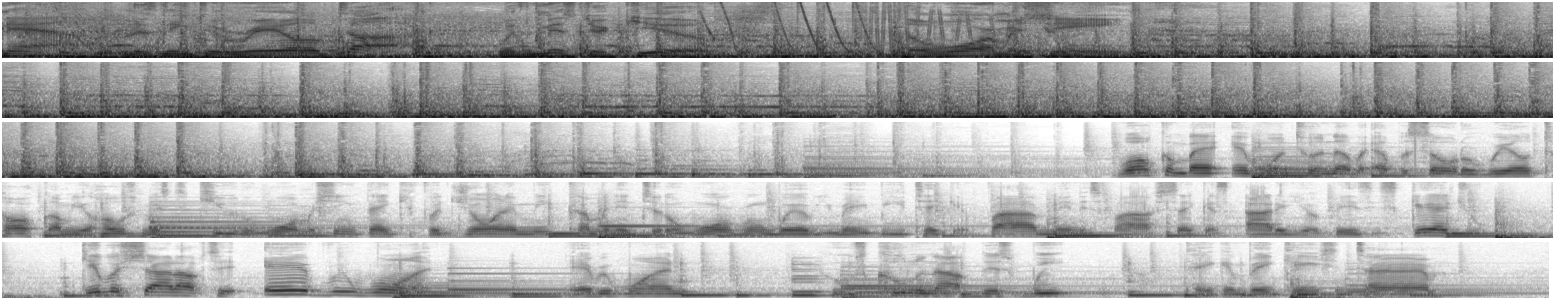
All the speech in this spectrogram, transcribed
now listening to Real Talk with Mr. Q, the War Machine. Welcome back, everyone, to another episode of Real Talk. I'm your host, Mr. Q, the War Machine. Thank you for joining me, coming into the war room wherever you may be, taking five minutes, five seconds out of your busy schedule. Give a shout out to everyone, everyone who's cooling out this week, taking vacation time,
